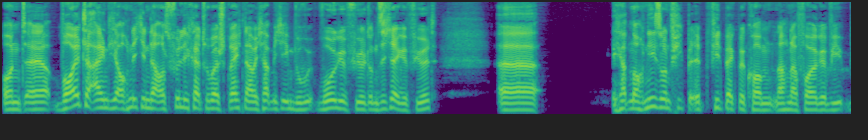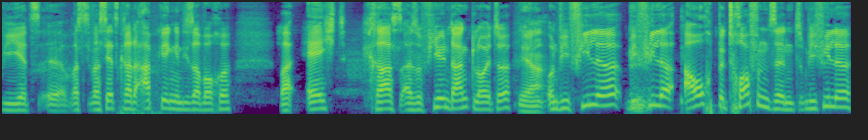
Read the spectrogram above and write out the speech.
und äh, wollte eigentlich auch nicht in der Ausführlichkeit drüber sprechen, aber ich habe mich irgendwie wohlgefühlt und sicher gefühlt. Äh, ich habe noch nie so ein Feedback bekommen nach einer Folge, wie, wie jetzt, äh, was, was jetzt gerade abging in dieser Woche, war echt krass. Also vielen Dank, Leute. Ja. Und wie viele, wie viele auch betroffen sind, wie viele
